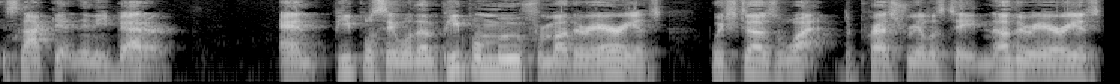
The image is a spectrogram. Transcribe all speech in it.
it's not getting any better. And people say, well, then people move from other areas, which does what? Depress real estate in other areas,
